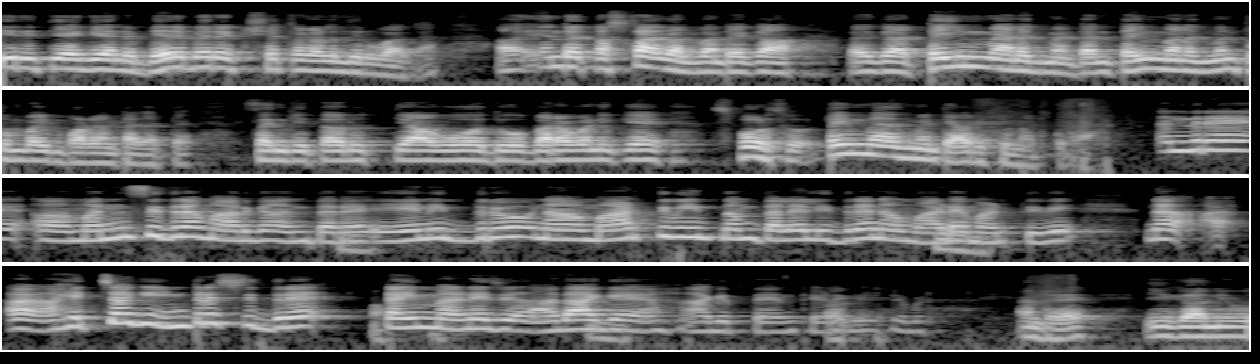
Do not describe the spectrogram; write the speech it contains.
ಈ ರೀತಿಯಾಗಿ ಅಂದರೆ ಬೇರೆ ಬೇರೆ ಕ್ಷೇತ್ರಗಳಲ್ಲಿರುವಾಗ ಏನಾರ ಅಂದ್ರೆ ಕಷ್ಟ ಆಗಲ್ವಾ? ಅಂದರೆ ಈಗ ಈಗ ಟೈಮ್ ಮ್ಯಾನೇಜ್ಮೆಂಟ್ ಅಂದರೆ ಟೈಮ್ ಮ್ಯಾನೇಜ್ಮೆಂಟ್ ತುಂಬ ಇಂಪಾರ್ಟೆಂಟ್ ಆಗುತ್ತೆ. ಸಂಗೀತ ನೃತ್ಯ ಓದು ಬರವಣಿಗೆ ಸ್ಪೋರ್ಟ್ಸು ಟೈಮ್ ಮ್ಯಾನೇಜ್ಮೆಂಟ್ ಯಾವ ರೀತಿ ಮಾಡ್ತೀರಾ? ಅಂದರೆ ಮನಸ್ಸಿದ್ರೆ ಮನ್ಸಿದ್ರೆ ಮಾರ್ಗ ಅಂತಾರೆ. ಏನಿದ್ರು ನಾವು ಮಾಡ್ತೀವಿ ಅಂತ ನಮ್ಮ ತಲೆಯಲ್ಲಿದ್ದರೆ ನಾವು ಮಾಡೇ ಮಾಡ್ತೀವಿ. ನಾ ಹೆಚ್ಚಾಗಿ ಇಂಟ್ರೆಸ್ಟ್ ಇದ್ರೆ ಟೈಮ್ ಮ್ಯಾನೇಜ್ ಅದಾಗೆ ಆಗುತ್ತೆ ಅಂತ ಹೇಳಿ. ಅಂದ್ರೆ ಈಗ ನೀವು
